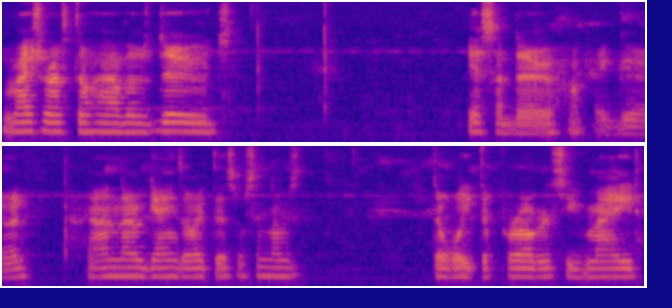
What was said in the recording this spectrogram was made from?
Make sure I still have those dudes. Yes, I do. Okay, good. I know games like this will sometimes delete the progress you've made.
